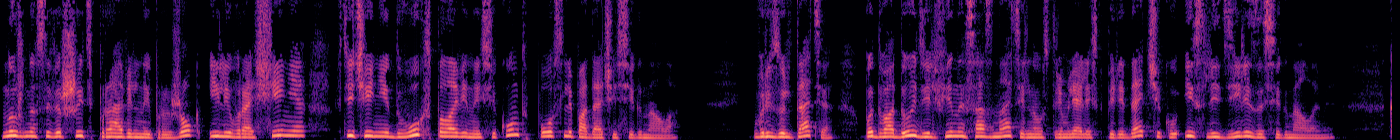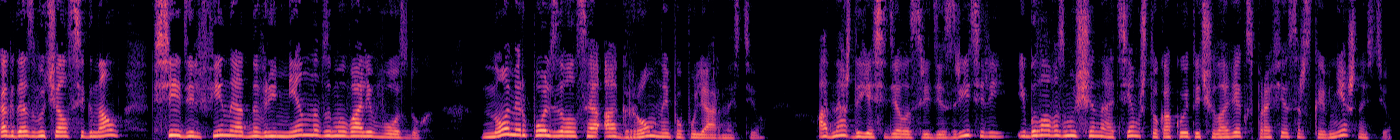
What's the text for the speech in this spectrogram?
нужно совершить правильный прыжок или вращение в течение двух с половиной секунд после подачи сигнала. В результате под водой дельфины сознательно устремлялись к передатчику и следили за сигналами. Когда звучал сигнал, все дельфины одновременно взмывали в воздух. Номер пользовался огромной популярностью. Однажды я сидела среди зрителей и была возмущена тем, что какой-то человек с профессорской внешностью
